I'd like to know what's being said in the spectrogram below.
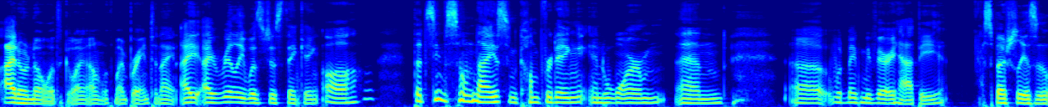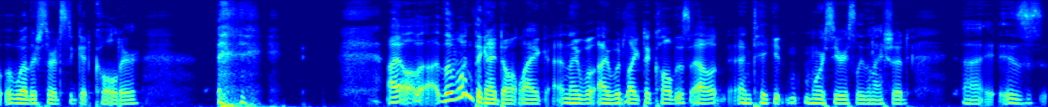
I don't know what's going on with my brain tonight. I, I really was just thinking, oh, that seems so nice and comforting and warm and uh, would make me very happy, especially as the weather starts to get colder. I the one thing I don't like, and I, w- I would like to call this out and take it more seriously than I should, uh, is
